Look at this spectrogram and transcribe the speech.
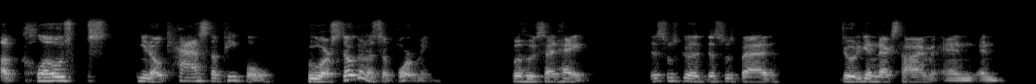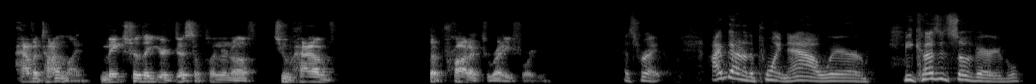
a close you know cast of people who are still going to support me but who said hey this was good this was bad do it again next time and and have a timeline. Make sure that you're disciplined enough to have the product ready for you. That's right. I've gotten to the point now where because it's so variable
